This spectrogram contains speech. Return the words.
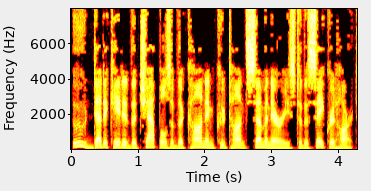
Eudes dedicated the chapels of the Caen and Coutances seminaries to the Sacred Heart.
